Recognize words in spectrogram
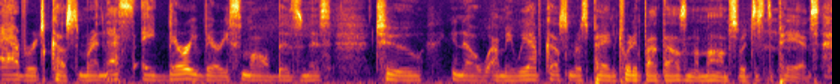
average customer, and that's a very very small business. To you know, I mean, we have customers paying twenty five thousand a month, so it just depends.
